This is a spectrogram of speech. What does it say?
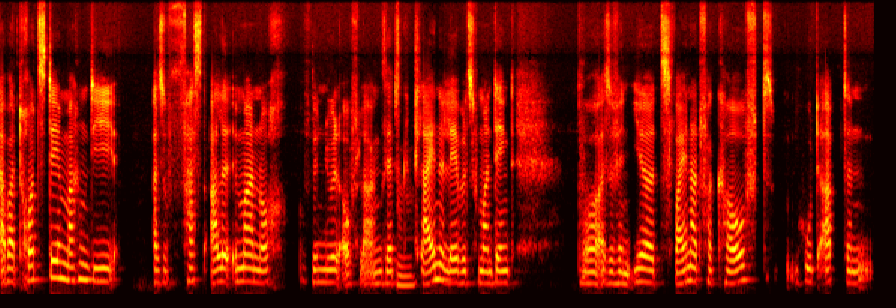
aber trotzdem machen die, also fast alle immer noch Vinylauflagen, selbst mhm. kleine Labels, wo man denkt, boah, also wenn ihr 200 verkauft, Hut ab, dann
